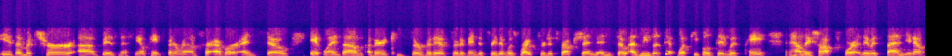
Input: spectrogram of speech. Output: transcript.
is a mature uh, business. You know, paint's been around forever, and so it was um, a very conservative sort of industry that was ripe for disruption. And so, as we looked at what people did with paint and how they shopped for it, they would spend, you know,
